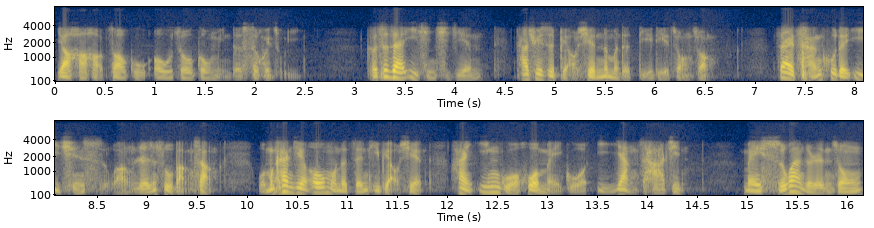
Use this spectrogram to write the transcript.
要好好照顾欧洲公民的社会主义，可是，在疫情期间，它却是表现那么的跌跌撞撞。在残酷的疫情死亡人数榜上，我们看见欧盟的整体表现和英国或美国一样差劲，每十万个人中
